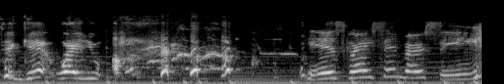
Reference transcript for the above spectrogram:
to get where you are his grace and mercy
